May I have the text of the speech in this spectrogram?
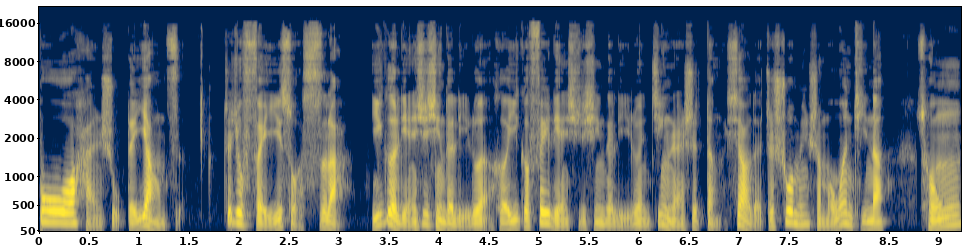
波函数的样子，这就匪夷所思了。一个连续性的理论和一个非连续性的理论竟然是等效的，这说明什么问题呢？从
